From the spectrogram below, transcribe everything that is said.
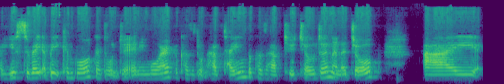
I used to write a baking blog. I don't do it anymore because I don't have time because I have two children and a job. I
